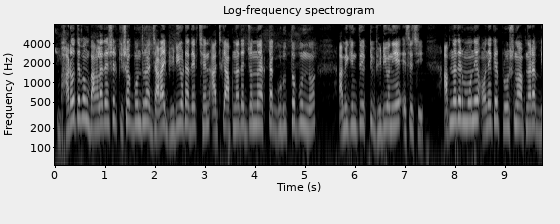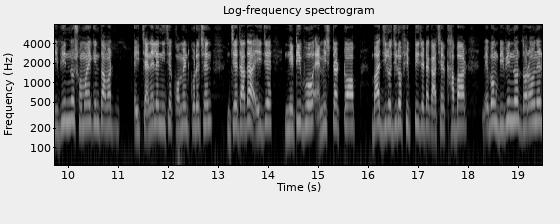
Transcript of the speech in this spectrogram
ভারত এবং বাংলাদেশের কৃষক বন্ধুরা যারাই ভিডিওটা দেখছেন, আজকে আপনাদের জন্য একটা গুরুত্বপূর্ণ, আমি কিন্তু একটি ভিডিও নিয়ে এসেছি। আপনাদের মনে অনেকের প্রশ্ন, আপনারা বিভিন্ন সময়ে কিন্তু আমার এই চ্যানেলের নিচে কমেন্ট করেছেন যে, দাদা, এই যে নেটিভো অ্যামিস্টার টপ বা জিরো জিরো ফিফটি যেটা গাছের খাবার এবং বিভিন্ন ধরনের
